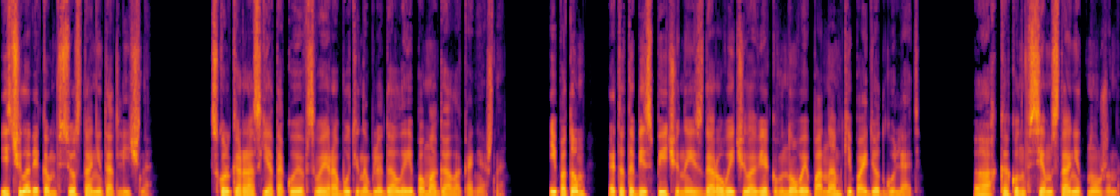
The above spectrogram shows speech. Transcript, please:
И с человеком все станет отлично. Сколько раз я такое в своей работе наблюдала и помогала, конечно. И потом этот обеспеченный и здоровый человек в новой панамке пойдет гулять. Ах, как он всем станет нужен.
